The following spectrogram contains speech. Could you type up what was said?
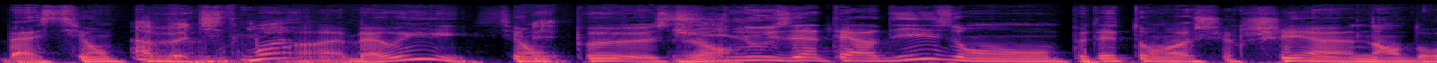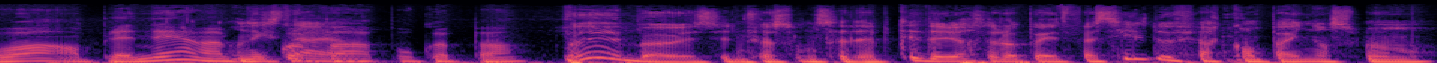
Bah, si on Ah bah dites-moi. bah oui, si on peut. S'ils nous interdisent, on peut-être on va chercher un endroit en plein air. Hein, pourquoi pas Pourquoi pas Oui, bah, c'est une façon de s'adapter. D'ailleurs, ça doit pas être facile de faire campagne en ce moment.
